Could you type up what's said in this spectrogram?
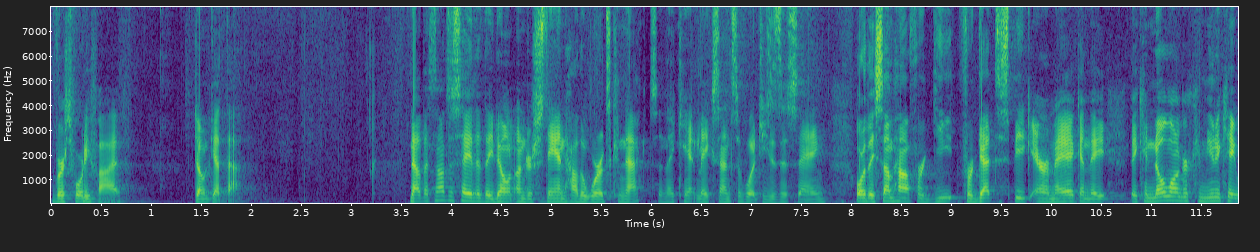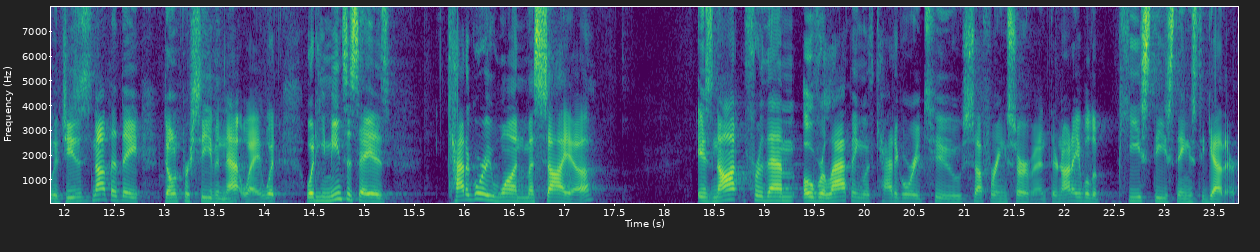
verse 45, don't get that. Now, that's not to say that they don't understand how the words connect and they can't make sense of what Jesus is saying, or they somehow forget to speak Aramaic and they, they can no longer communicate with Jesus. It's not that they don't perceive in that way. What, what he means to say is category one, Messiah, is not for them overlapping with category two, suffering servant. They're not able to piece these things together.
